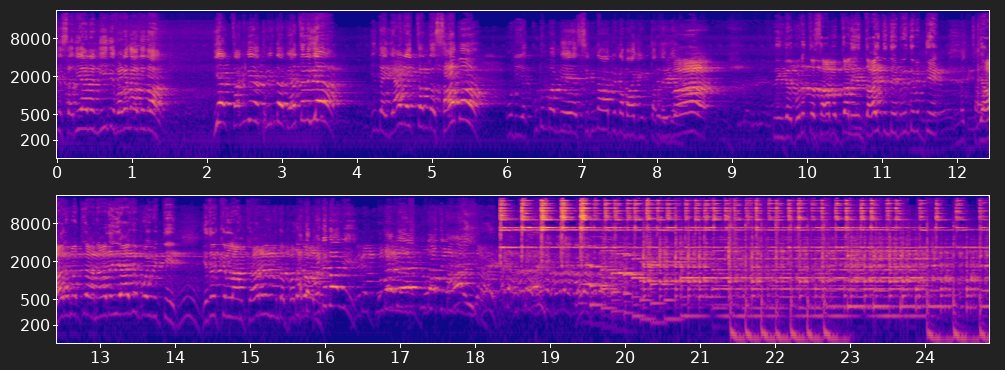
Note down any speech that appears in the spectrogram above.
ஏழைக்கு சரியான நீதி வழங்காததா ஏன் தங்கிய பிரிந்த வேதனையா? இந்த ஏழை தந்த சாபம் உடைய குடும்பமே சின்னாபின்னமாகி விட்டது நீங்கள் கொடுத்த சாபத்தால் என் தாய் தந்தை பிரிந்து விட்டேன் யாருமற்ற அனாதையாக போய்விட்டேன் இதற்கெல்லாம் காரணம் அந்த படுபாவி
